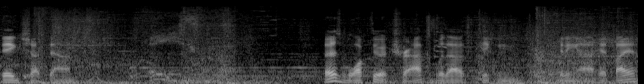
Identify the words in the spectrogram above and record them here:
Big shutdown. Did I just walk through a trap without taking getting uh, hit by it?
